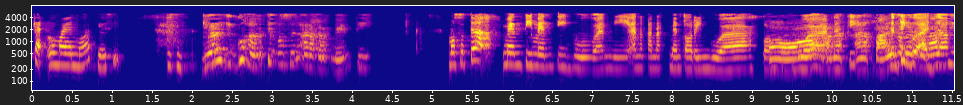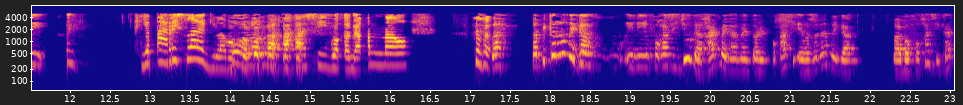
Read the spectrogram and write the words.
kayak lumayan banget ya sih gimana? Gue gak ngerti maksudnya anak-anak menti. Maksudnya menti-menti gue nih anak-anak mentoring gue kelompok oh gue nanti anak nanti gue ajak ya Paris lah gila Oh. bolong. Kasih gue kagak kenal. Lah tapi kan lo megang ini vokasi juga kan? Megang mentoring vokasi ya maksudnya megang maba vokasi kan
